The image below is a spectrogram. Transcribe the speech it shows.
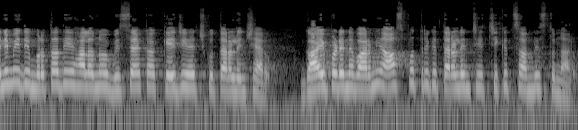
ఎనిమిది మృతదేహాలను విశాఖ కేజీహెచ్కు తరలించారు. గాయపడిన వారిని ఆసుపత్రికి తరలించి చికిత్స అందిస్తున్నారు.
